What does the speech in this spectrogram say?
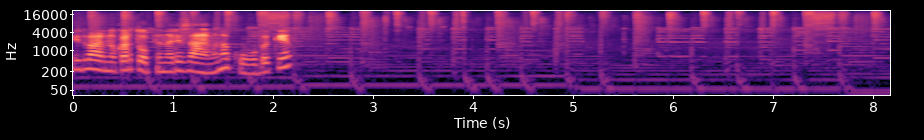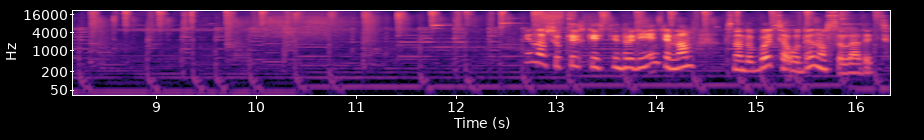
Відварену картоплю нарізаємо на кубики. І на всю кількість інгредієнтів нам знадобиться один оселедець.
